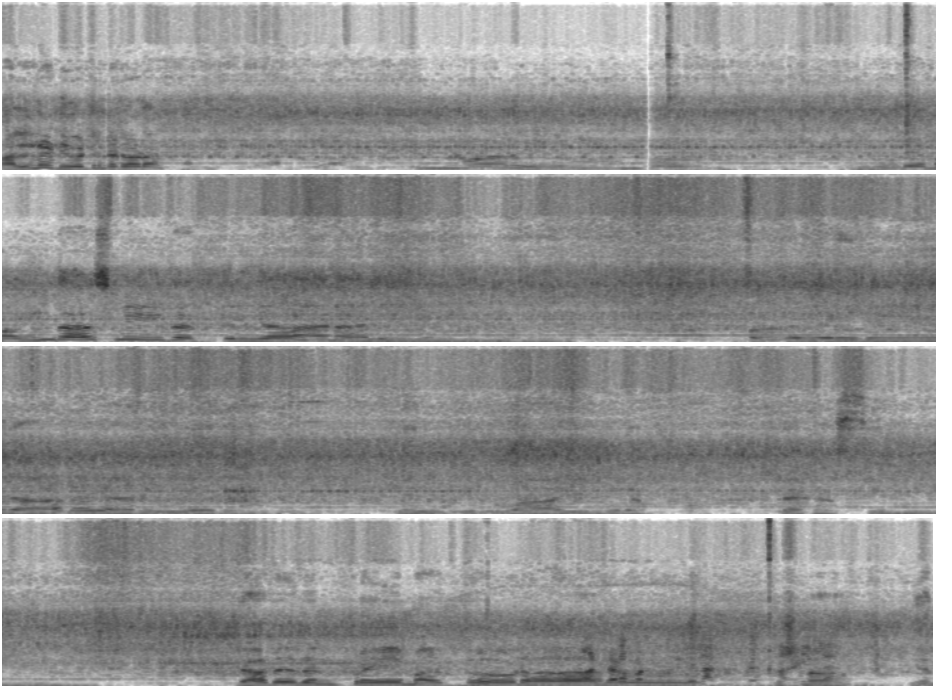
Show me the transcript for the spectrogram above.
നല്ല ഇടിവെട്ടുണ്ട് കേട്ടോ അവിടെ. നിന്റെ മന്ദസ്മിതത്തിൽ ഞാൻ അലിയും പറയരുതേരാതയറിയരു എന്തിരുവായിരം രഹസ്യം. രാധതൻ പ്രേമത്തോടാണ്. കൃഷ്ണ ഞാൻ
